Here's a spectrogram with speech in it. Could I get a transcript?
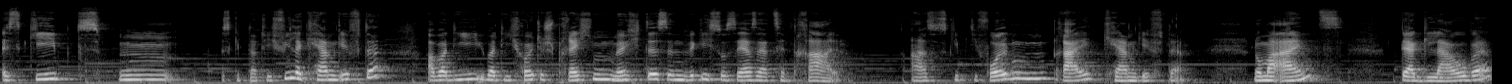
es gibt, mm, es gibt natürlich viele Kerngifte, aber die, über die ich heute sprechen möchte, sind wirklich so sehr, sehr zentral. Also es gibt die folgenden drei Kerngifte. Nummer eins, der Glaube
